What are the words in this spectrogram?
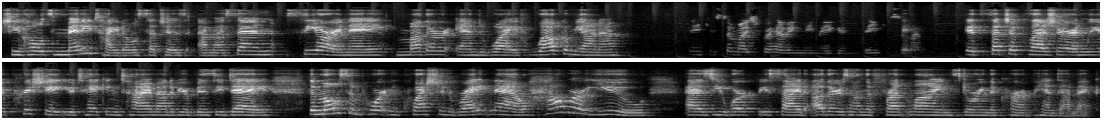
She holds many titles such as MSN, CRNA, Mother, and Wife. Welcome, Yana. Thank you so much for having me, Megan. Thank you so much. It's such a pleasure, and we appreciate you taking time out of your busy day. The most important question right now how are you as you work beside others on the front lines during the current pandemic?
